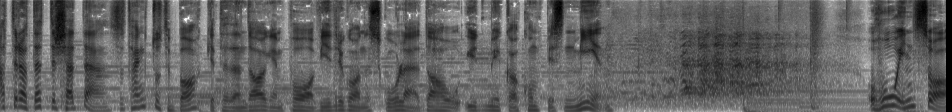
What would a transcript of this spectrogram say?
Etter at dette skjedde, så tenkte hun tilbake til den dagen på videregående skole da hun ydmyka kompisen min. Og hun innså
